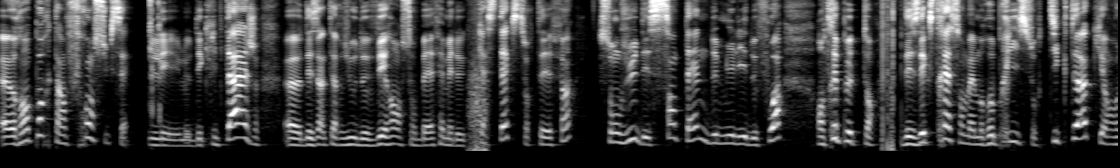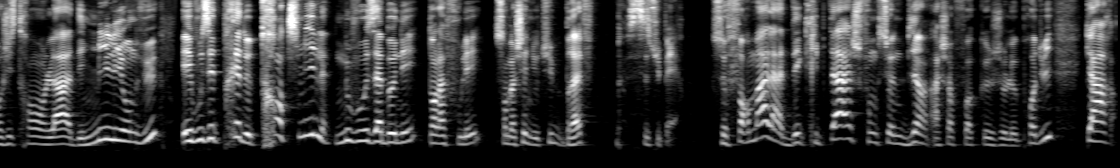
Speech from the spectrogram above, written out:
euh, remporte un franc succès. le décryptage euh, des interviews de Véran sur BFM et de Castex sur TF1 sont vus des centaines de milliers de fois en très peu de temps. Des extraits sont même repris sur TikTok, enregistrant là des millions de vues, et vous êtes près de 30 000 nouveaux abonnés dans la foulée sur ma chaîne YouTube. Bref, c'est super. Ce format-là, décryptage, fonctionne bien à chaque fois que je le produis, car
